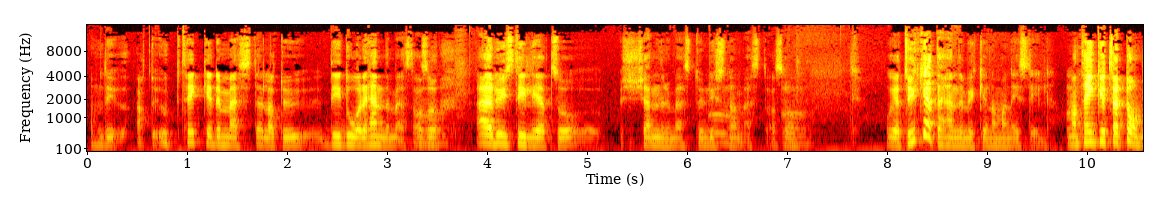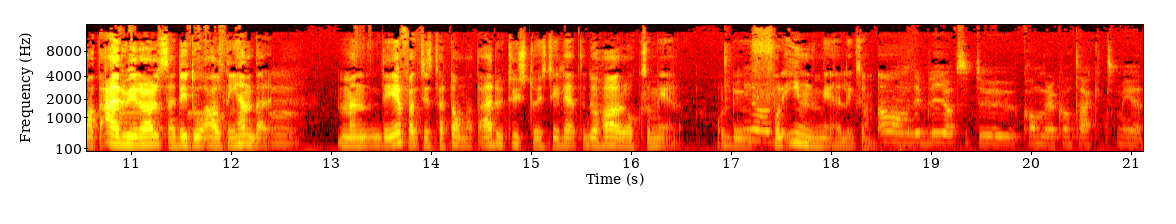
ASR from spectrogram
om det, att du upptäcker det mest eller att du, det är då det händer mest. Alltså, Mm. är du i stillhet så känner du mest, du lyssnar Mm. mest. Alltså, Mm. Och jag tycker att det händer mycket när man är still. Man tänker ju tvärtom att är du i rörelse, det är då allting händer. Mm. Men det är faktiskt tvärtom att är du tyst och i stillhet, då hör också mer. Och du Ja. får in mer liksom. Ja, men det blir ju också att du kommer i kontakt med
